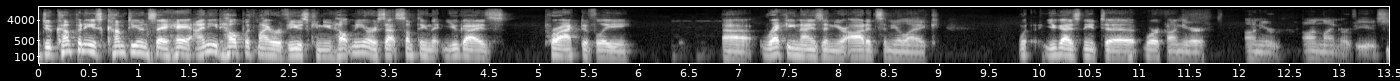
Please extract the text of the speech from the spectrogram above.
Do companies come to you and say, "Hey, I need help with my reviews. Can you help me?" Or is that something that you guys proactively uh, recognize in your audits and you're like, "You guys need to work on your on your online reviews."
